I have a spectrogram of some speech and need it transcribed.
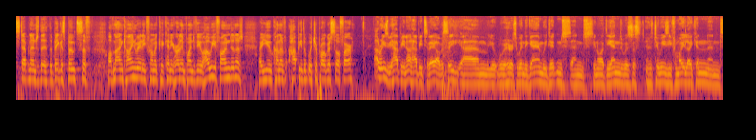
stepping into the, the biggest boots of, of mankind, really, from a Kenny hurling point of view. How are you finding it? Are you kind of happy with your progress so far? Uh, reasonably happy, not happy today, obviously. Um, we were here to win the game, we didn't, and you know, at the end, it was just it was too easy for my liking, and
